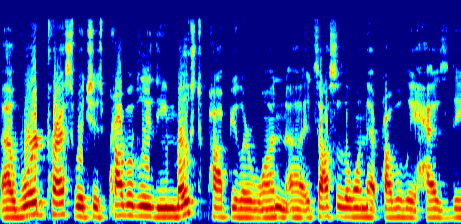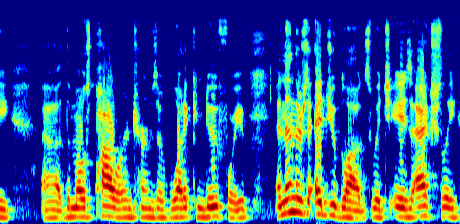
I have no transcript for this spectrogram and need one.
Uh, WordPress, which is probably the most popular one. Uh, it's also the one that probably has the uh, the most power in terms of what it can do for you. And then there's EduBlogs, which is actually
